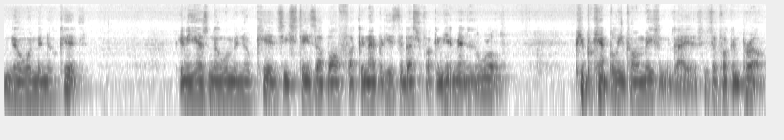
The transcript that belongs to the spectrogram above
No women, no kids. And he has no women, no kids. He stays up all fucking night, but he's the best fucking hitman in the world. People can't believe how amazing the guy is. He's a fucking pro.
